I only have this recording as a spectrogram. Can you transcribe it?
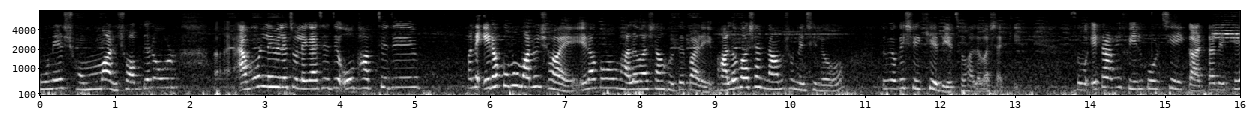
মনের সম্মান সব যেন ওর, এমন লেভেলে চলে গেছে যে ও ভাবছে যে মানে এরকমও মানুষ হয়, এরকমও ভালোবাসা হতে পারে। ভালোবাসার নাম শুনেছিল তুমি ওকে শিখিয়ে দিয়েছ ভালোবাসা কি। সো এটা আমি ফিল করছি এই কার্ডটা দেখে।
